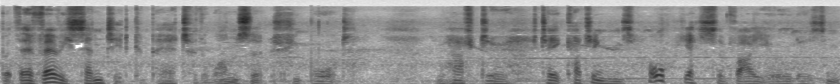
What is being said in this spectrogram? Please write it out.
but they're very scented compared to the ones that she bought you have to take cuttings. Oh, yes, the violas. and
